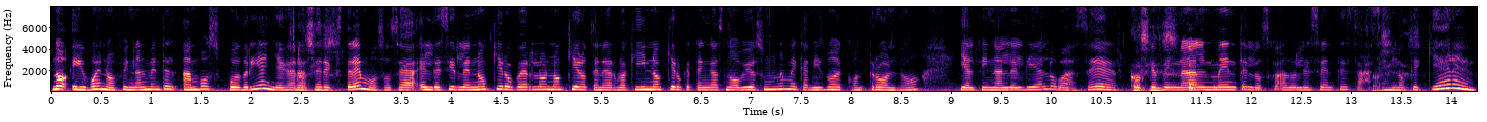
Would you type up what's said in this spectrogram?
No, y bueno, finalmente ambos podrían llegar a ser extremos, o sea, el decirle no quiero verlo, no quiero tenerlo aquí, no quiero que tengas novio, es un mecanismo de control, ¿no? Y al final del día lo va a hacer, porque finalmente los adolescentes hacen lo que quieren.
